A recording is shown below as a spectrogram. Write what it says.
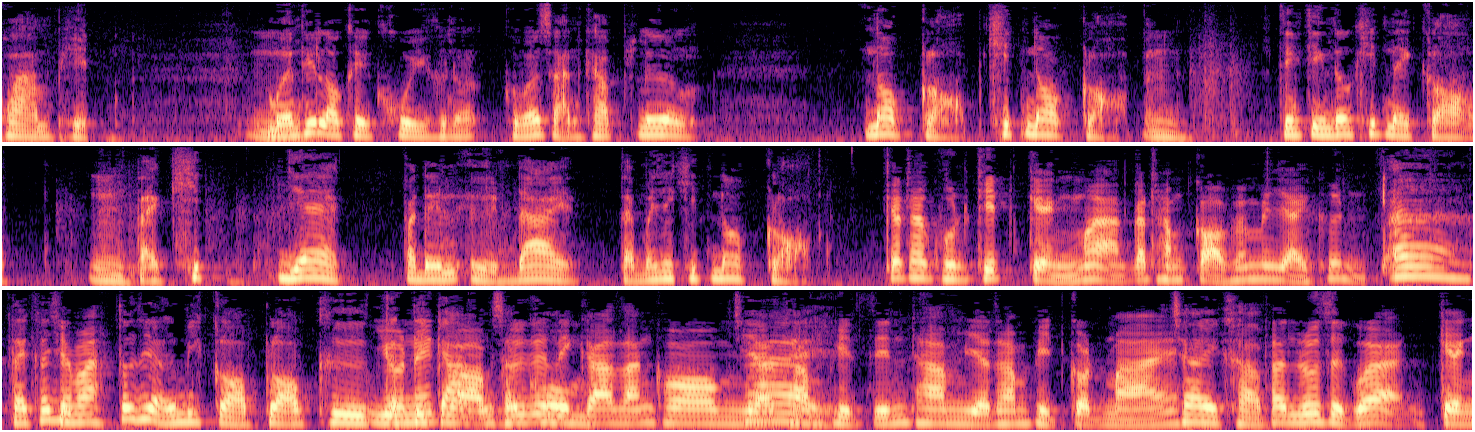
ความผิด เหมือนที่เราเคยคุยคุณคุณวสันต์ครับเรื่อง นอกกรอบ คิดนอกกรอบอืมจริง ๆ ต้องคิดในกรอบอืมแต่คิดแยกประเด็นอื่นได้ แต่ไม่ใช่คิดนอกกรอบก็ถ้าคุณคิดเก่งมากก็ทำกรอบให้มันใหญ่ขึ้นอ่าแต่ก็ใช่ไหมต้องอย่างมีกรอบกรอบคือออยู่ในกรอบของสัคืงอกคมติกาสังคมใช่อย่าทำผิดศีลธรรมอย่าทำผิดกฎหมายใช่ครับถ้ารู้สึกว่าเก่ง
